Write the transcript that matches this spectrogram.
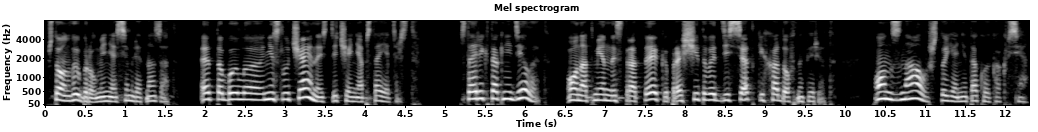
что он выбрал меня семь лет назад. Это было не случайное стечение обстоятельств. Старик так не делает. Он отменный стратег и просчитывает десятки ходов наперед. Он знал, что я не такой, как все.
